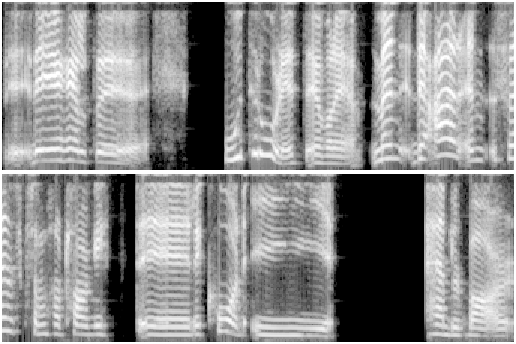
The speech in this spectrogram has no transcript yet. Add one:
Det är helt eh, otroligt vad det är. Men det är en svensk som har tagit eh, rekord i handlebar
